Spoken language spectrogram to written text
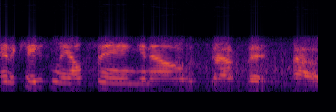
and occasionally I'll sing, you know, stuff, but uh,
